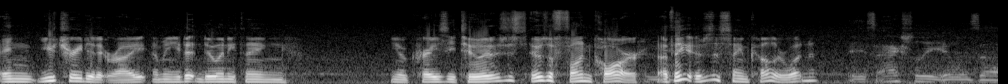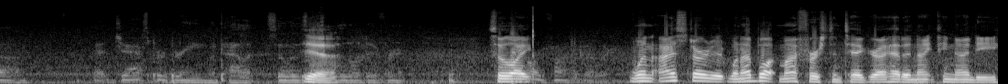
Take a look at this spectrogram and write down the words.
and you treated it right. I mean, you didn't do anything, you know, crazy to it. It was just it was a fun car. I think it was the same color, wasn't it? It's actually, it was uh, that Jasper green metallic. So it's Yeah. a little different. So like hard to find the color. when I started, when I bought my first Integra, I had a 1990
